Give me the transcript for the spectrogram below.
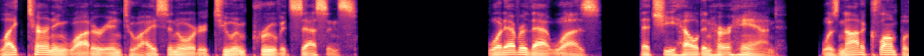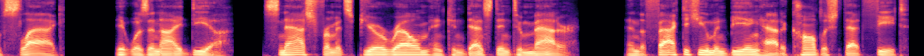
like turning water into ice in order to improve its essence. Whatever that was, that she held in her hand, was not a clump of slag. It was an idea, snatched from its pure realm and condensed into matter. And the fact a human being had accomplished that feat,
